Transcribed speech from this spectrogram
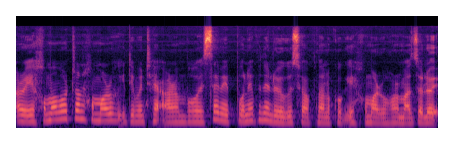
আৰু এই সমাৱৰ্তন সমাৰোহ ইতিমধ্যে আৰম্ভ হৈছে। আমি পোনে পোনে লৈ গৈছোঁ আপোনালোকক এই সমাৰোহৰ মাজলৈ।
